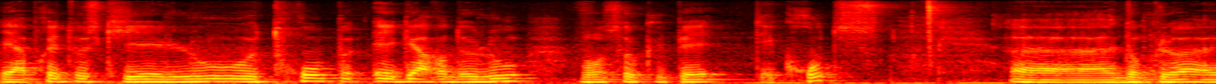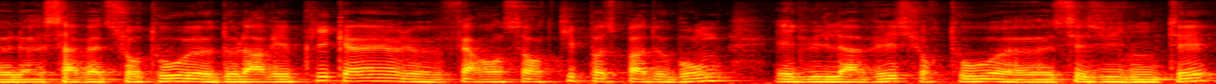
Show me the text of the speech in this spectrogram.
Et après, tout ce qui est loup, troupe et garde-loup vont s'occuper des croûtes. Euh, donc ça va être surtout de la réplique, hein, faire en sorte qu'il ne pose pas de bombes et lui laver surtout ses unités.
